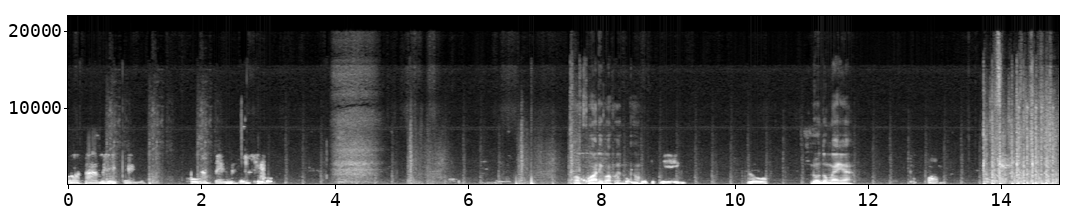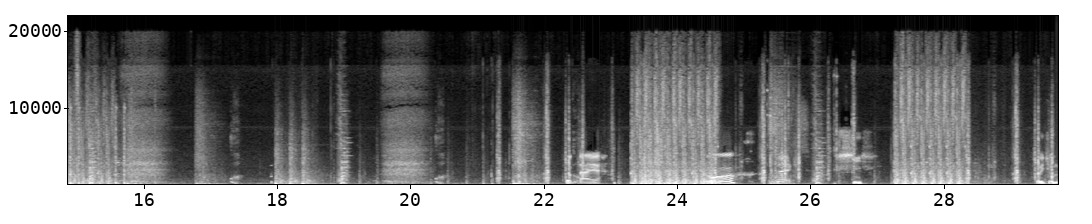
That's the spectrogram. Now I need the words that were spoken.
กอซ่าไม่ให้แต่งโอ้โหห้ามแต่งมีนะคนเฉยออก วาดีกว่าเพื่อนเฮ้ยเอ้าเดี๋ยวจะเองโหลโดนตรงไหนอะตรงป้อมกดตายอะโอ้ไปชม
